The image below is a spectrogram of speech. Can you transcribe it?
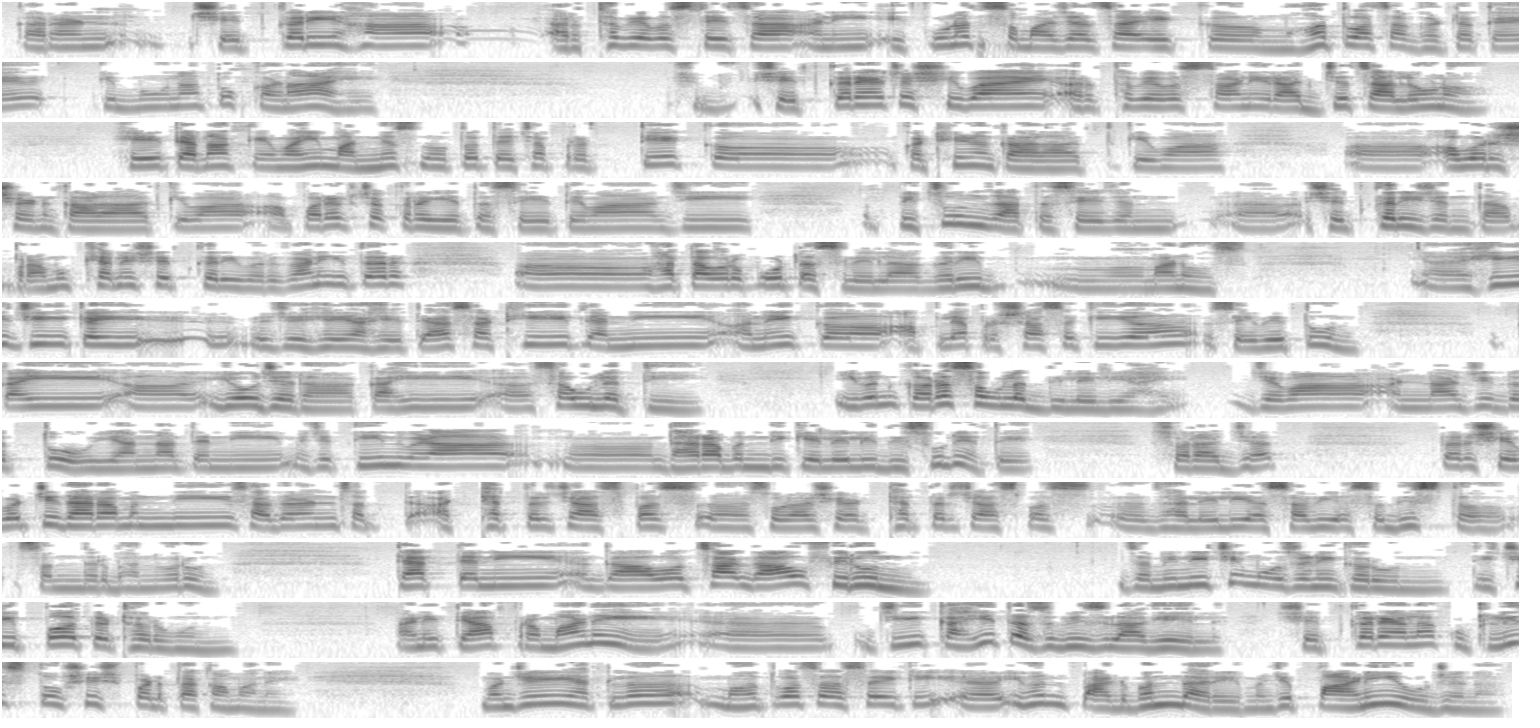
कारण शेतकरी हा अर्थव्यवस्थेचा आणि एकूणच समाजाचा एक महत्त्वाचा घटक आहे किंबहुना तो कणा आहे. शेतकऱ्याच्या शिवाय अर्थव्यवस्था आणि राज्य चालवणं हे त्यांना केव्हाही मान्यच नव्हतं. त्याच्या प्रत्येक कठीण काळात किंवा अवर्षण काळात किंवा परकचक्र येत असे तेव्हा जी पिचून जात असे जन शेतकरी जनता प्रामुख्याने शेतकरी वर्ग आणि इतर हातावर पोट असलेला गरीब माणूस. ही जी काही म्हणजे हे आहे त्यासाठी त्यांनी अनेक आपल्या प्रशासकीय सेवेतून काही योजना काही सवलती इवन कर सवलत दिलेली आहे. जेव्हा अण्णाजी दत्तो यांना त्यांनी म्हणजे तीन वेळा धाराबंदी केलेली दिसून येते स्वराज्यात तर शेवटची धाराबंदी साधारण सत्य अठ्ठ्याहत्तरच्या आसपास सोळाशे अठ्ठ्याहत्तरच्या आसपास झालेली असावी असं दिसतं संदर्भांवरून. त्यात त्यांनी गावचा गाव फिरून जमिनीची मोजणी करून तिची पत ठरवून आणि त्याप्रमाणे जी काही तजवीज लागेल शेतकऱ्याला कुठलीच तोशिष पडता कामा नये. म्हणजे यातलं महत्त्वाचं असं आहे की इव्हन पाटबंधारे म्हणजे पाणी योजना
